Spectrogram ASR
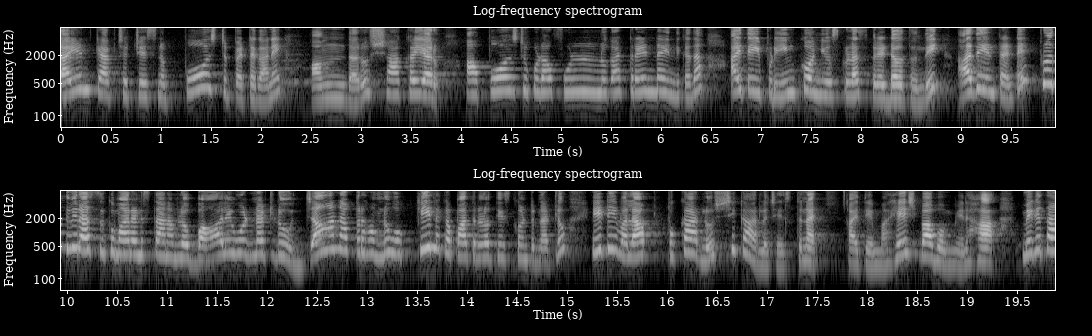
lion capture చేసిన పోస్ట్ పెట్టగానే అందరూ షాక్ అయ్యారు. ఆ పోస్ట్ కూడా ఫుల్గా ట్రెండ్ అయింది కదా. అయితే ఇప్పుడు ఇంకో న్యూస్ కూడా స్ప్రెడ్ అవుతుంది. అదేంటంటే పృథ్వీరాజ్ సుకుమారన్ స్థానంలో బాలీవుడ్ నటుడు జాన్ అబ్రహంను ఒక కీలక పాత్రలో తీసుకుంటున్నట్లు ఇటీవల పుకార్లు షికార్లు చేస్తున్నాయి. అయితే మహేష్ బాబు మినహా మిగతా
